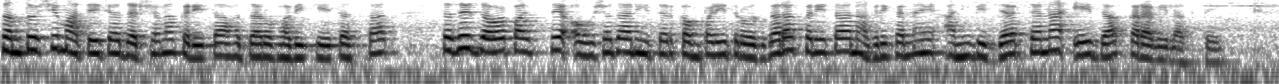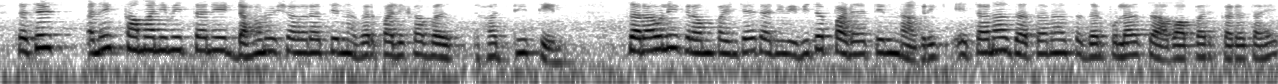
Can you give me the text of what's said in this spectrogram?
संतोषी मातेच्या दर्शनाकरिता हजारो भाविक येत असतात. तसेच जवळपासचे औषध आणि इतर कंपनीत रोजगाराकरिता नागरिकांना आणि विद्यार्थ्यांना ये जा करावी लागते. तसेच अनेक कामानिमित्ताने डहाणू शहरातील नगरपालिका हद्दीतील सरावली ग्रामपंचायत आणि विविध पाड्यातील नागरिक येताना जाताना सदर पुलाचा वापर करत आहेत.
